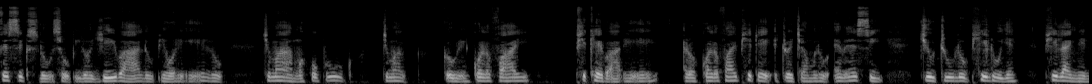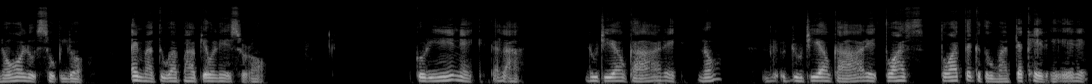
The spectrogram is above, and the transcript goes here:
Physics လို့ဆိုပြီးတော့ရေးပါလို့ပြောတယ်လို့ကျမကမဟုတ်ဘူးကျမကိုရင် qualify ဖြစ်ခဲ့ပါတယ်အဲ့တော့ qualify ဖြစ်တဲ့အတွက်ကြောင့်မလို့ MSc Q2 လို့ဖြည့်လို့ရင်ဖြည့်လိုက်မယ်နော်လို့ဆိုပြီးတော့ အဲ့မှာသူကဘာပြောလဲဆိုတော့ကိုရင်းနဲ့ကလားလူတစ်ယောက်ကတဲ့နော်လူလူတစ်ယောက်ကတဲ့သွားသွားတက်ကတူမှာတက်ခဲ့တယ်တဲ့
